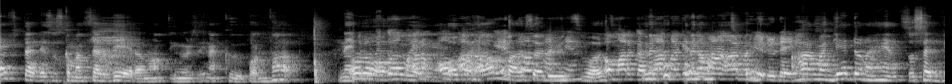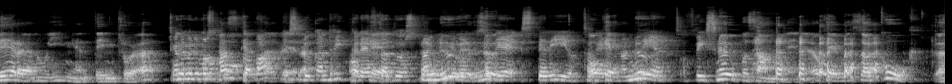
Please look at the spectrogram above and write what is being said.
efter det så ska man servera någonting ur sina kupor. Va? Nej, Och då- om- om- Om man Armageddon ammar så är det ju inte svårt. Om Men, men om. Armageddon har hänt så serverar jag nog ingenting tror jag. Ja, nej, men du måste koka vatten så du kan dricka det efter att du har Men sprungit så det är sterilt och är nu, rent och friskt. nu på samma linje. Okej, men så kok. äh,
